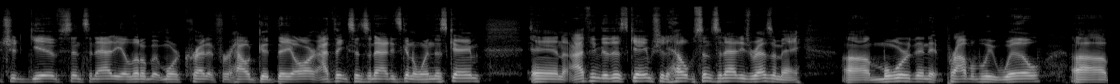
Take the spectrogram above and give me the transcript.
should give Cincinnati a little bit more credit for how good they are. I think Cincinnati's going to win this game, and I think that this game should help Cincinnati's resume uh, more than it probably will. Uh,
